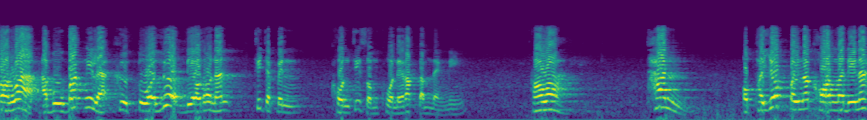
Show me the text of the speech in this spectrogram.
นอนว่า อบูบักนี่แหละ คือตัวเลือกเดียวเท่านั้น ที่จะเป็นคนที่สมควรได้รับตำแหน่งนี้ เพราะว่าท่านอพยพไปนครมาดีนะ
